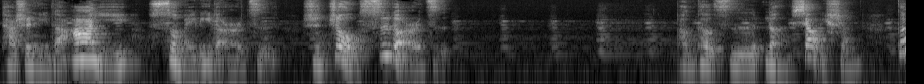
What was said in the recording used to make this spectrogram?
他是你的阿姨瑟美丽的儿子，是宙斯的儿子。”彭透斯冷笑一声，根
